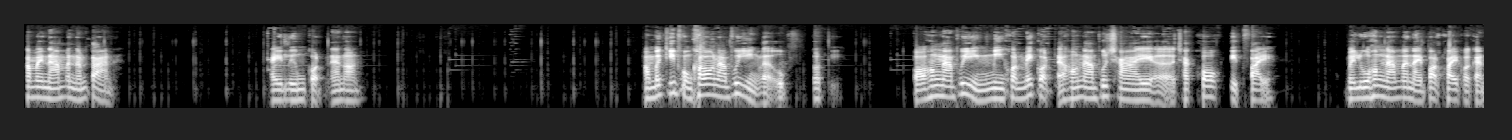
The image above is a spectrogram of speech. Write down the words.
ทำไมน้ำมันน้ำตาลใครลืมกดแน่นอนเอาเมื่อกี้ผมเข้าห้องน้ำผู้หญิงแล้วอุ๊บโทษทีอ๋อห้องน้ำผู้หญิงมีคนไม่กดแต่ห้องน้ำผู้ชายเอ่อชักโครกติดไฟ ไม่รู้ห้องน้ำอันไหนปลอดภัยกว่ากัน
